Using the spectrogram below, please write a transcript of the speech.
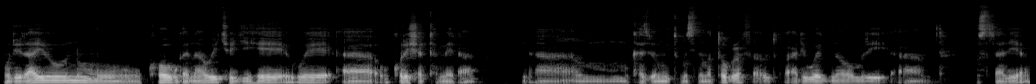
Mpurirayo n'umukobwa nawe icyo gihe we ah, ukoresha kamera ah, mu kazi bamwita umusinematographer witwa ari wegna wo muri ah, australia.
